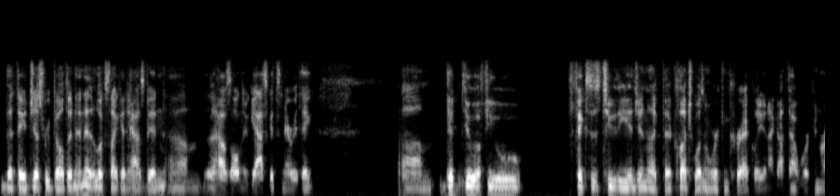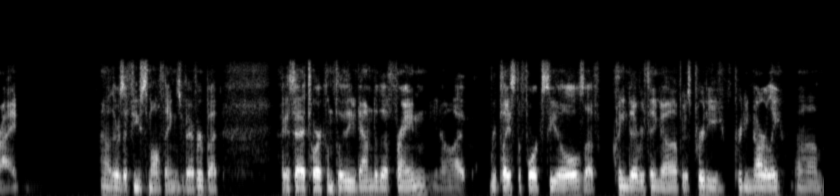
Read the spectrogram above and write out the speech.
that they had just rebuilt it, and it looks like it has been. Um, it has all new gaskets and everything. Um, did do a few fixes to the engine, like the clutch wasn't working correctly, and I got that working right. Uh, there was a few small things, whatever, but like I said, I tore it completely down to the frame. You know, I replaced the fork seals. I've cleaned everything up. It was pretty pretty gnarly. Um,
